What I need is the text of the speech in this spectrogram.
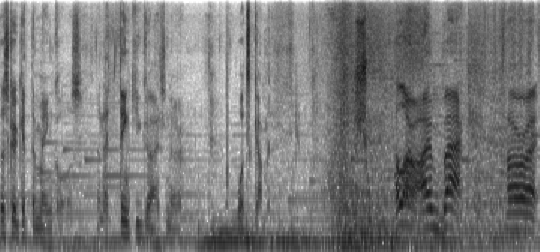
Let's go get the main course. And I think you guys know what's coming. Hello, I'm back. All right.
